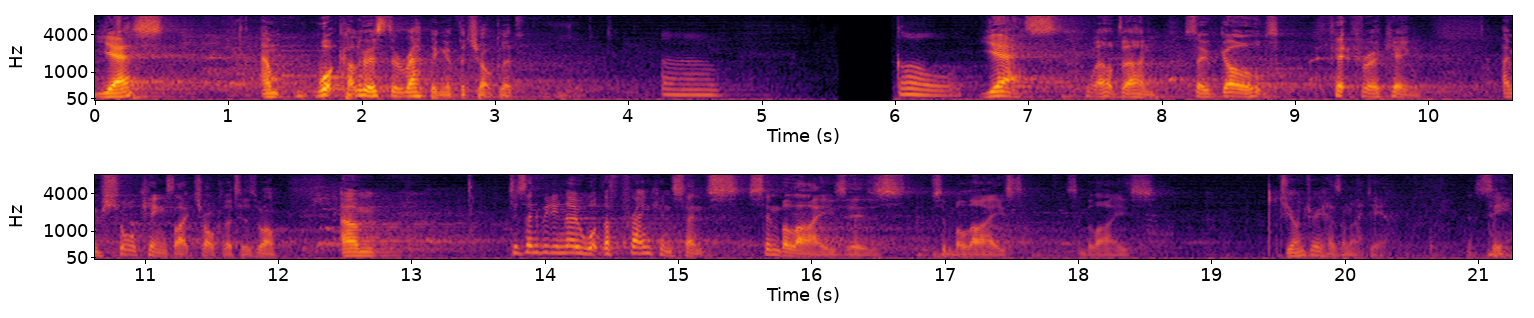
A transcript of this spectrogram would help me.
Yes. And what colour is the wrapping of the chocolate? Gold. Yes. Well done. So, gold, fit for a king. I'm sure kings like chocolate as well. Um, does anybody know what the frankincense symbolizes? Symbolized. Symbolize. DeAndre has an idea. Let's see.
